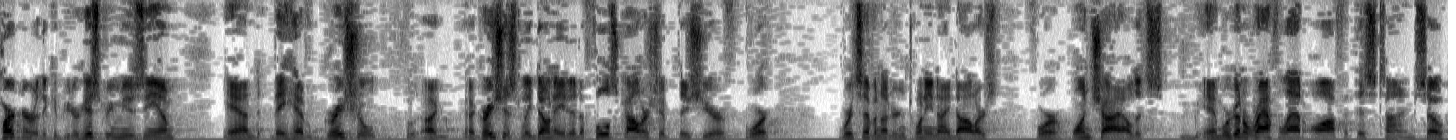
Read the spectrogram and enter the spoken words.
partner of the Computer History Museum, and they have uh, graciously donated a full scholarship this year for worth $729 for one child. It's, and we're going to raffle that off at this time. So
